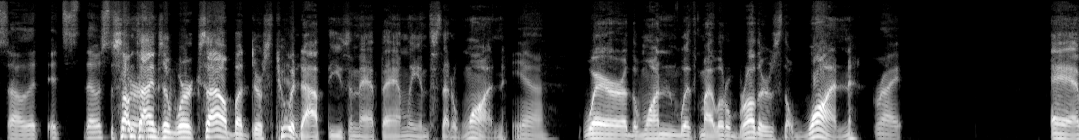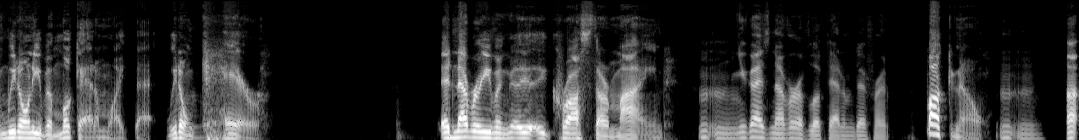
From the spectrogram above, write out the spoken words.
So it, it's those. two are- Sometimes it works out, but there's two Yeah. adoptees in that family instead of one. yeah, Where the one with my little brother's the one, right. and we don't even look at him like that. We don't Mhm. care. It never even it crossed our mind. Mm-mm, you guys never have looked at him different. Fuck no. Mm-mm. Uh-uh.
